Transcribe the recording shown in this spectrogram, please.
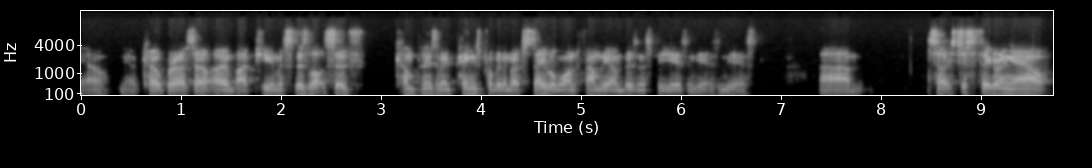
you know, you know, Cobra is owned by Puma. So there's lots of companies. I mean, Ping's probably the most stable one, family-owned business for years and years and years. Um, so it's just figuring out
